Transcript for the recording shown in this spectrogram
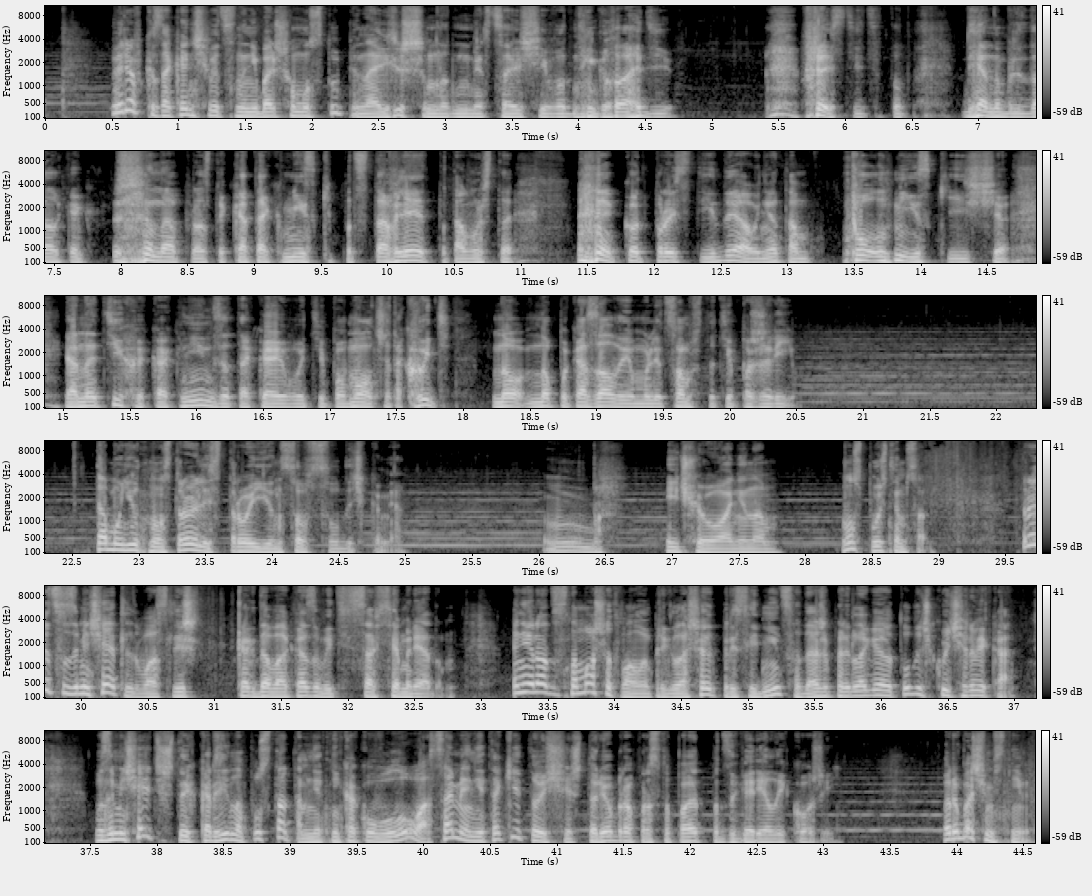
Веревка заканчивается на небольшом уступе, нависшем над мерцающей водной гладью. Простите, тут я наблюдал, как жена просто кота к миске подставляет, потому что кот просит еды, а у нее там пол миски еще. И она тихо, как ниндзя, такая его, типа, молча, такой но, но показала ему лицом, что типа жри. Там уютно устроились трое юнцов с удочками. И чего они нам? Ну, спустимся. Троица замечает вас лишь, когда вы оказываетесь совсем рядом. Они радостно машут вам и приглашают присоединиться, даже предлагают удочку и червяка. Вы замечаете, что их корзина пуста, там нет никакого улова, а сами они такие тощие, что ребра проступают под загорелой кожей. Рыбачим с ними.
